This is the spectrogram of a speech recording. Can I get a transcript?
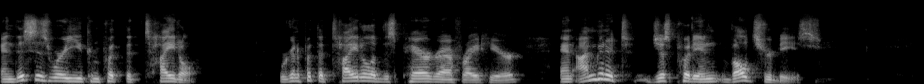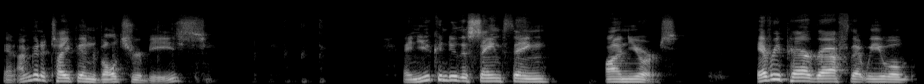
And this is where you can put the title. We're going to put the title of this paragraph right here. And I'm going to just put in vulture bees. And I'm going to type in vulture bees. And you can do the same thing on yours. Every paragraph that we will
